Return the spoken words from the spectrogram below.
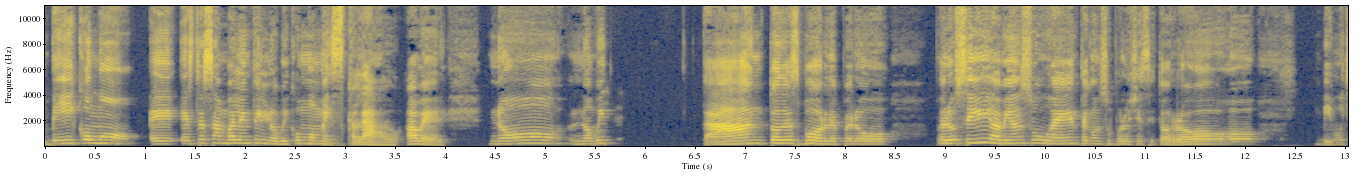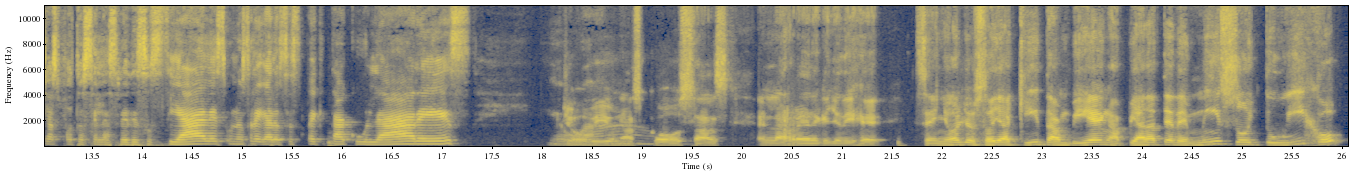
vi como, eh, este San Valentín lo vi como mezclado. A ver, no, no vi tanto desborde, pero, pero sí, habían su gente con su peluchecito rojo. Vi muchas fotos en las redes sociales, unos regalos espectaculares. Yo vi unas cosas. en las redes que yo dije, Señor, yo estoy aquí también, apiádate de mí, soy tu hijo,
